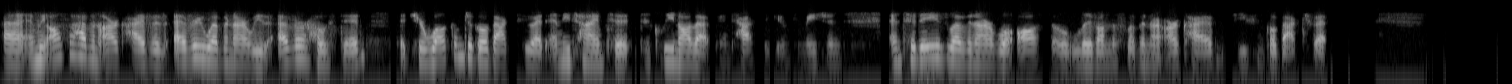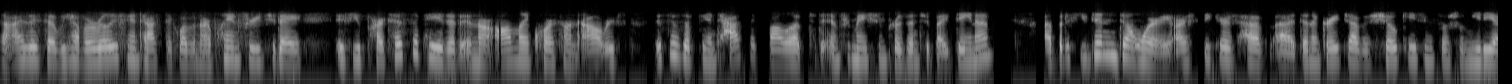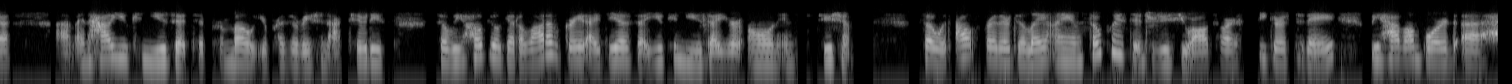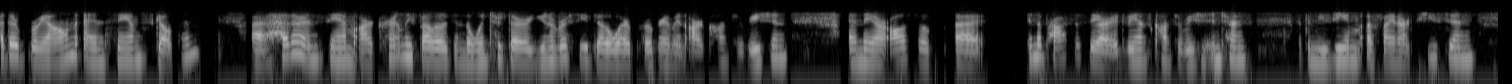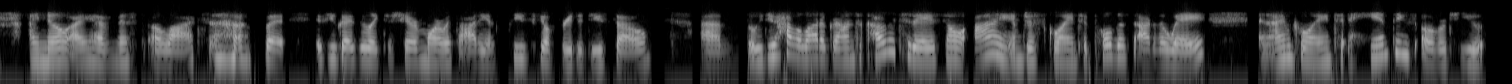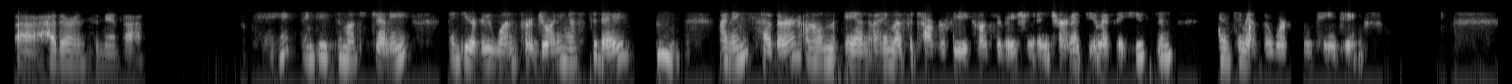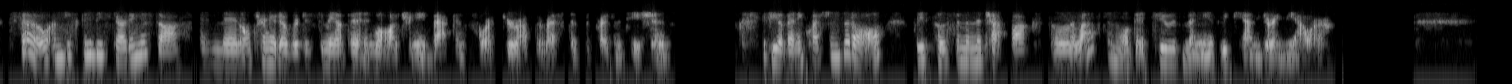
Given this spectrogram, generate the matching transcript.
Uh, and we also have an archive of every webinar we've ever hosted that you're welcome to go back to at any time to, to glean all that fantastic information. And today's webinar will also live on this webinar archive, so you can go back to it. Now, as I said, we have a really fantastic webinar planned for you today. If you participated in our online course on outreach, this is a fantastic follow-up to the information presented by Dana. Uh, but if you didn't, don't worry. Our speakers have uh, done a great job of showcasing social media um, and how you can use it to promote your preservation activities. So we hope you'll get a lot of great ideas that you can use at your own institution. So without further delay, I am so pleased to introduce you all to our speakers today. We have on board uh, Heather Brown and Sam Skelton. Uh, Heather and Sam are currently fellows in the Winterthur University of Delaware program in art conservation, and they are also uh, in the process, they are advanced conservation interns at the Museum of Fine Arts Houston. I know I have missed a lot, but if you guys would like to share more with the audience, please feel free to do so. Um, but we do have a lot of ground to cover today, so I am just going to pull this out of the way, and I'm going to hand things over to you, uh, Heather and Samantha. Okay, thank you so much, Jenny. Thank you, everyone, for joining us today. My name is Heather, um, and I'm a photography conservation intern at the MFA Houston, and Samantha works in paintings. So I'm just going to be starting us off, and then I'll turn it over to Samantha, and we'll alternate back and forth throughout the rest of the presentation. If you have any questions at all, please post them in the chat box lower left, and we'll get to as many as we can during the hour.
